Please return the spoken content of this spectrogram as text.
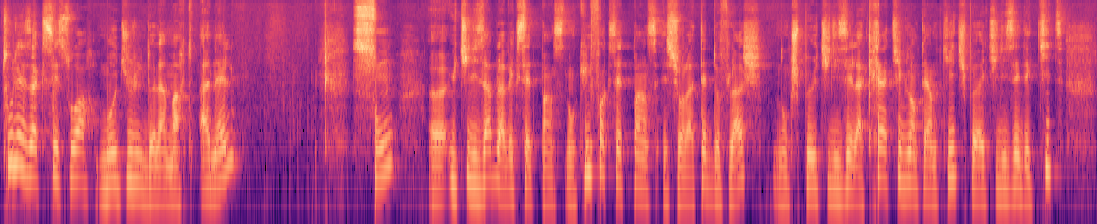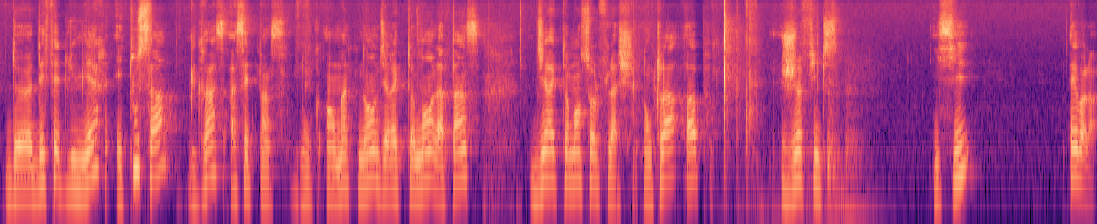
tous les accessoires modules de la marque Anel sont euh, utilisable avec cette pince. Donc une fois que cette pince est sur la tête de flash, donc je peux utiliser la Creative Lantern Kit, je peux utiliser des kits d'effets de, de lumière, et tout ça grâce à cette pince. Donc en maintenant directement la pince directement sur le flash. Donc là, hop, je fixe ici, et voilà.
